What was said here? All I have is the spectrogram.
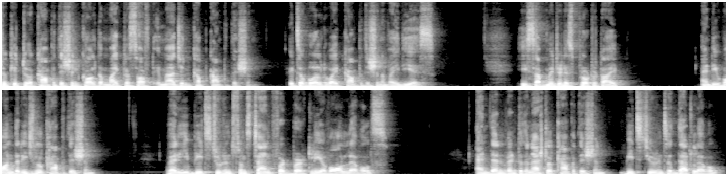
took it to a competition called the Microsoft Imagine Cup competition. It's a worldwide competition of ideas. He submitted his prototype and he won the regional competition where he beat students from Stanford, Berkeley of all levels, and then went to the national competition, beat students at that level,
